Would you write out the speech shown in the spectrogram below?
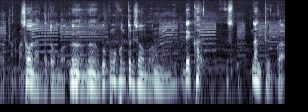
ったのかな。そうなんだと思う、うんうん、僕も本当にそう思う、うん。でかなんていうか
